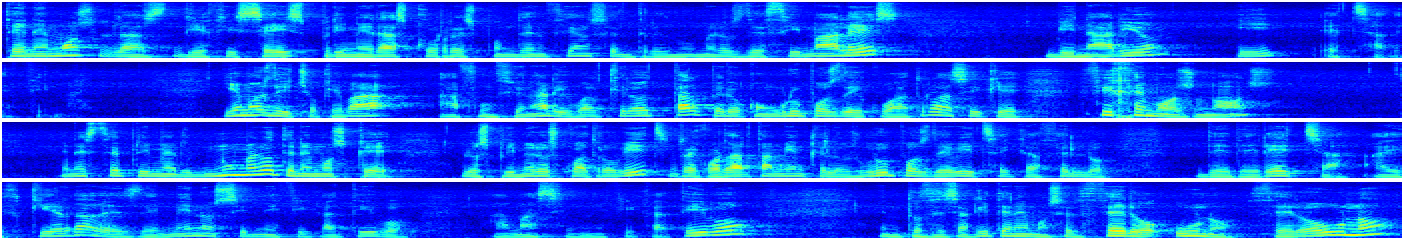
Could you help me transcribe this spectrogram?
tenemos las 16 primeras correspondencias entre números decimales, binario y hexadecimal. Y hemos dicho que va a funcionar igual que el octal, pero con grupos de 4, así que fijémonos. En este primer número tenemos que los primeros 4 bits, recordar también que los grupos de bits hay que hacerlo de derecha a izquierda, desde menos significativo a más significativo. Entonces aquí tenemos el 0, 1, 0, 1,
